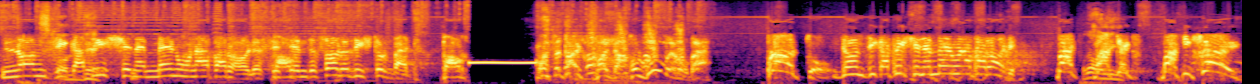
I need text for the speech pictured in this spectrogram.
non si Ascolta. capisce nemmeno una parola, si sente solo disturbato. Porca... Ma se dai sbagliato il numero, beh! Pronto? Non si capisce nemmeno una parola. Ma, ma che... Ma chi sei?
